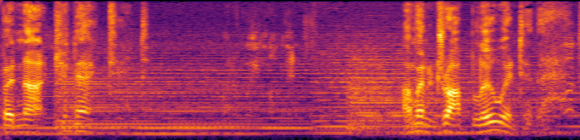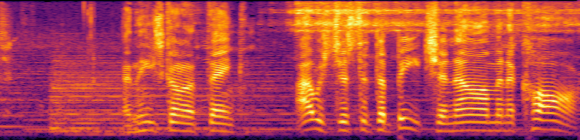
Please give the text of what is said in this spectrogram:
but not connected. I'm going to drop Lou into that. And he's going to think, I was just at the beach and now I'm in a car.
